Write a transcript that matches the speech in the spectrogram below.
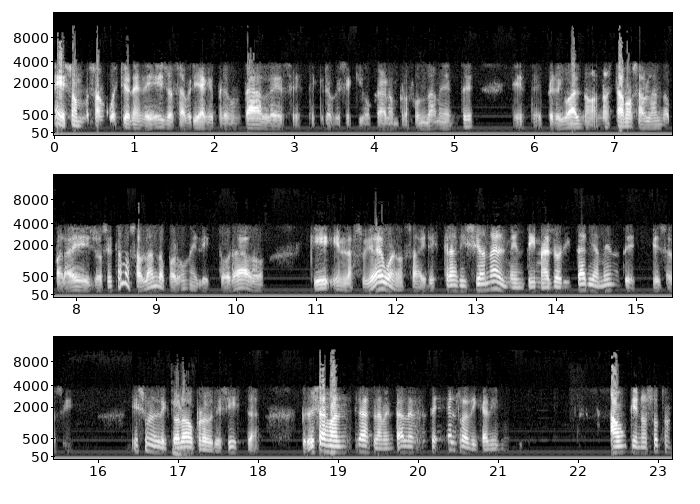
Eh, son, son cuestiones de ellos, habría que preguntarles, este, creo que se equivocaron profundamente, este, pero igual no, no estamos hablando para ellos, estamos hablando para un electorado que en la ciudad de Buenos Aires tradicionalmente y mayoritariamente es así. Es un electorado progresista, pero esas banderas, lamentablemente, el radicalismo aunque nosotros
